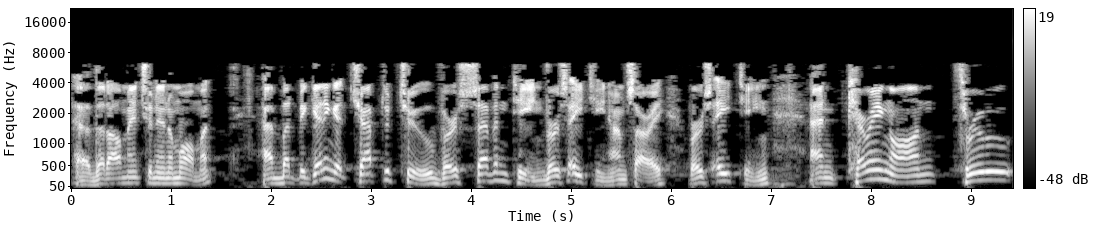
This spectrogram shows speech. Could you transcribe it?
uh, that I'll mention in a moment, uh, but beginning at chapter 2, verse 17, verse 18, I'm sorry, verse 18, and carrying on through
